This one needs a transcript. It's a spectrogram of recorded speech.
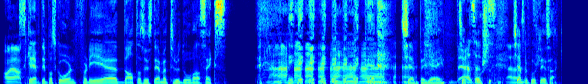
Oh, ja, ok. Skrevet inn på skolen fordi eh, datasystemet trodde hun var seks. Kjempegøy. Kjempekoselig, Kjempekoselig sak.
